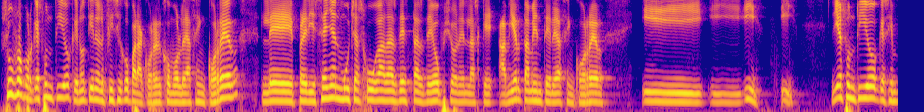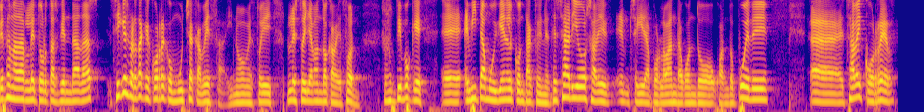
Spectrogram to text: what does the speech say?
Sufro porque es un tío que no tiene el físico para correr como le hacen correr, le prediseñan muchas jugadas de estas de option en las que abiertamente le hacen correr y... y... y... y. Y es un tío que si empiezan a darle tortas bien dadas, sí que es verdad que corre con mucha cabeza y no me estoy no le estoy llamando a cabezón. Es un tipo que eh, evita muy bien el contacto innecesario, sale enseguida por la banda cuando, cuando puede, eh, sabe correr.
